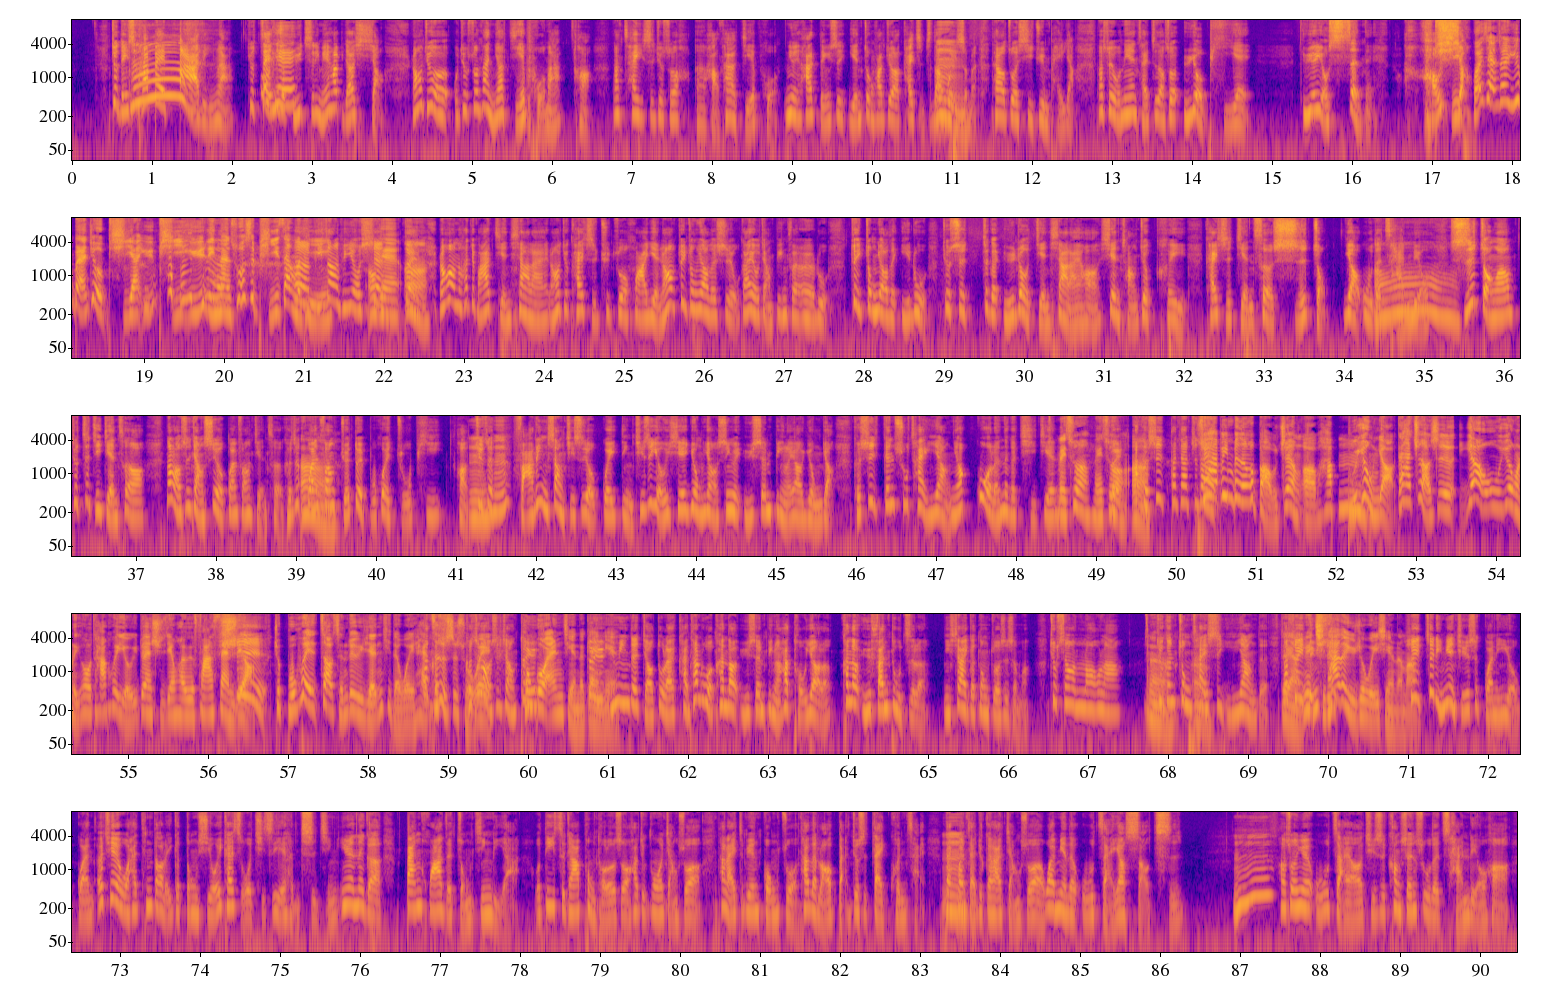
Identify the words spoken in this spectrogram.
就等于是他被霸凌了，就在那个鱼池里面，它比较小，然后就我就说那你要解剖吗？好，那蔡医师就说嗯好，他要解剖，因为他等于是严重，他就要开始知道为什么他要做细菌培养。那所以我那天才知道说鱼有皮哎，鱼也有肾哎。好小，我还想说鱼本来就有皮啊，鱼皮、鱼鳞呢，说是脾脏的皮，脾脏的皮有肾对。然后呢，他就把它剪下来，然后就开始去做化验。然后最重要的是，我刚才有讲兵分二路，最重要的一路就是这个鱼肉剪下来哈，现场就可以开始检测十种。药物的残留十种哦，就自己检测哦。那老实讲是有官方检测，可是官方绝对不会逐批。好，就是法令上其实有规定，其实有一些用药是因为鱼生病了要用药，可是跟蔬菜一样，你要过了那个期间。没错，没错。啊，可是大家知道，所以它并不能够保证哦，它不用药，但它至少是药物用了以后，它会有一段时间会会发散掉，就不会造成对于人体的危害。这个是所谓老师讲，通过安检的概念。对于渔民的角度来看，他如果看到鱼生病了，他投药了。看到鱼翻肚子了，你下一个动作是什么？就是要捞啦，就跟种菜是一样的。那所以，其他的鱼就危险了嘛。所以这里面其实是管理有关，而且我还听到了一个东西。我一开始我其实也很吃惊，因为那个班花的总经理啊，我第一次跟他碰头的时候，他就跟我讲说，他来这边工作，他的老板就是戴坤才，戴坤才就跟他讲说，外面的五仔要少吃。嗯，他说因为五仔哦，其实抗生素的残留哈。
